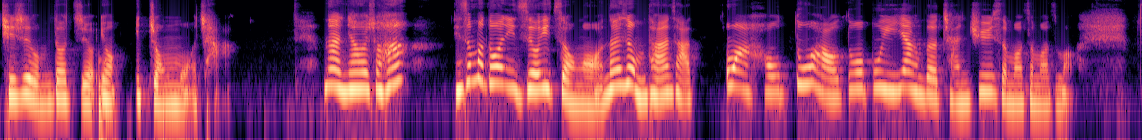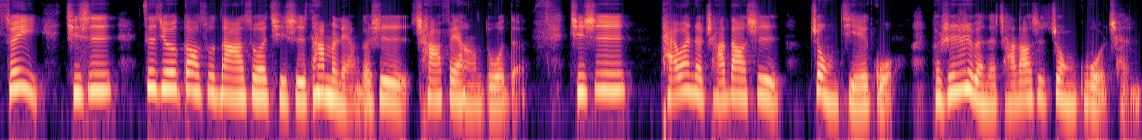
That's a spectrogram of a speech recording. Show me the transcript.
其实我们都只有用一种抹茶。那人家会说哈。你这么多，你只有一种哦？但是我们台湾茶哇，好多好多不一样的产区，什么什么什么。所以其实这就告诉大家说，其实他们两个是差非常多的。其实台湾的茶道是重结果，可是日本的茶道是重过程。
